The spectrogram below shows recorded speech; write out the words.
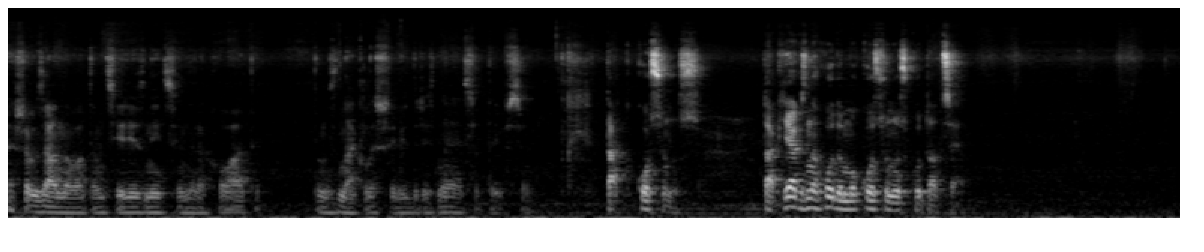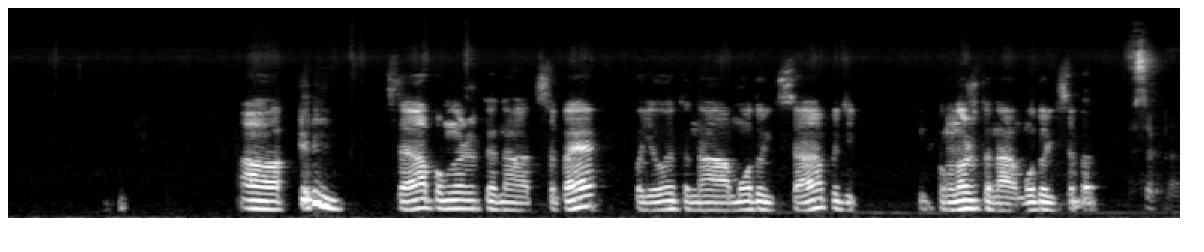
А щоб заново там ці різниці не рахувати. Там знак лише відрізняється, та і все. Так, косинус. Так, як знаходимо косинус кута С? А, ЦА помножити на ЦБ, поділити на модуль ЦА, помножити на модуль ЦБ. Все правильно.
